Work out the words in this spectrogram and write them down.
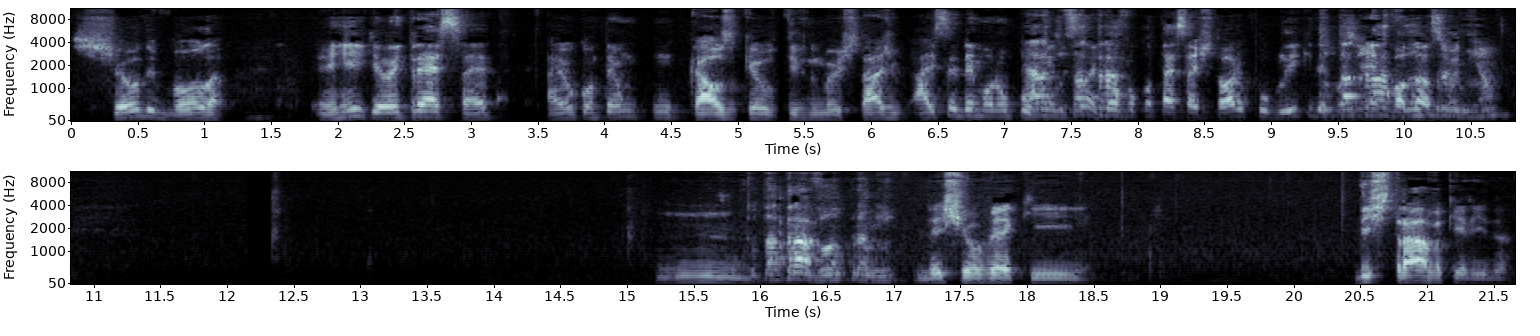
Show de bola. Henrique, eu entrei às 7. Aí eu contei um, um caos que eu tive no meu estágio. Aí você demorou um pouquinho. Cara, tá tra... Então eu vou contar essa história, publique e depois tu tá a gente volta pra mim, ó. Hum, Tu tá travando pra mim. deixa eu ver aqui. Destrava, querida.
